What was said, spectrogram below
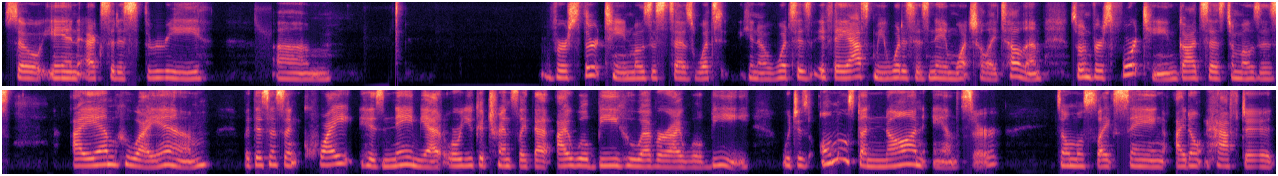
So in Exodus 3, um, verse 13 moses says what's you know what's his if they ask me what is his name what shall i tell them so in verse 14 god says to moses i am who i am but this isn't quite his name yet or you could translate that i will be whoever i will be which is almost a non-answer it's almost like saying i don't have to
